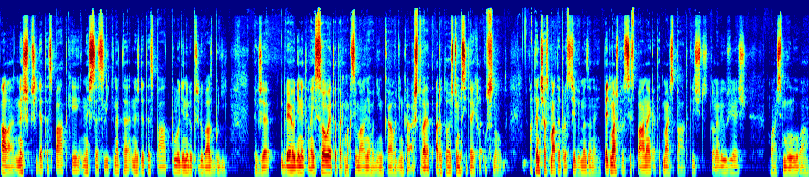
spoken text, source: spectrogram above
ale než přijdete zpátky, než se slíknete, než jdete spát, půl hodiny dopředu vás budí. Takže dvě hodiny to nejsou, je to tak maximálně hodinka, hodinka a čtvrt a do toho ještě musíte rychle usnout. A ten čas máte prostě vymezený. Teď máš prostě spánek a teď máš spát. Když to nevyužiješ, máš smůlu a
